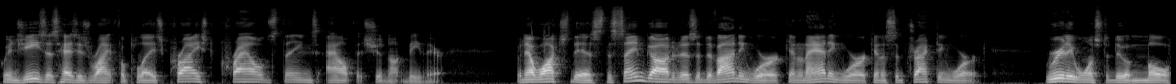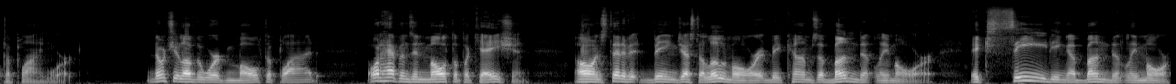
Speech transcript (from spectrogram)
when Jesus has His rightful place. Christ crowds things out that should not be there. But now watch this. The same God who does a dividing work and an adding work and a subtracting work really wants to do a multiplying work. Don't you love the word multiplied? What happens in multiplication? Oh, instead of it being just a little more, it becomes abundantly more, exceeding abundantly more.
